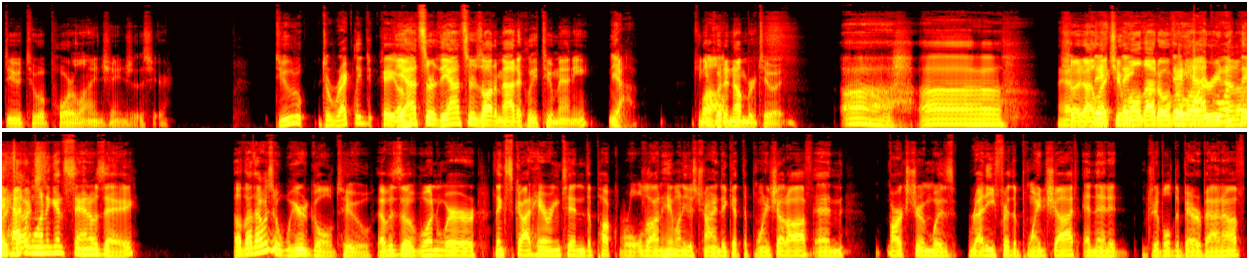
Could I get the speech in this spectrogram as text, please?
due to a poor line change this year? do directly okay The answer the answer is automatically too many. yeah Can you put a number to it? uh uh had- Should I they- let you they- mull that over while I read one, another They had text? one against San Jose. Although that was a weird goal too. That was the one where I think Scott Harrington, the puck rolled on him when he was trying to get the point shot off, and Markstrom was ready for the point shot, and then it dribbled to Barabanov. So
